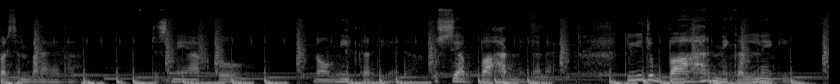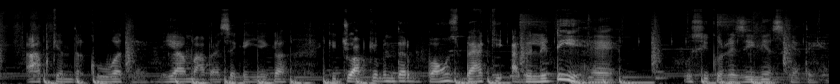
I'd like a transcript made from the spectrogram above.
पर्सन बनाया था, जिसने आपको नाउमीद कर दिया था, उससे आप बाहर निकल आए। तो ये जो बाहर निकलने की आपके अंदर कुवत है या आप ऐसे कहिएगा कि जो आपके अंदर बाउंस बैक की एबिलिटी है, उसी को रेजिलियंस कहते हैं।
